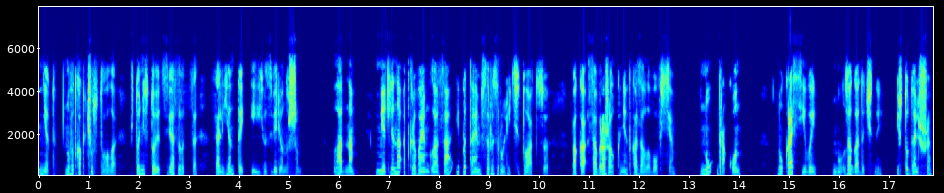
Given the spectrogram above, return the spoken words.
Нет, ну вот как чувствовала, что не стоит связываться с Альентой и ее зверенышем. Ладно, медленно открываем глаза и пытаемся разрулить ситуацию, пока соображалка не отказала вовсе. Ну, дракон. Ну, красивый, ну, загадочный. И что дальше?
